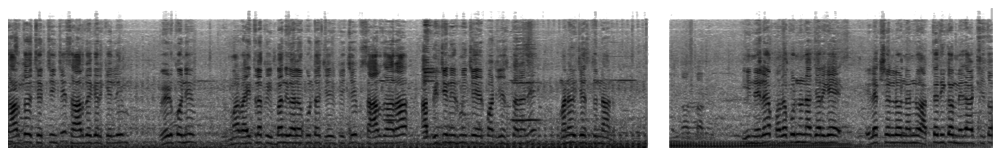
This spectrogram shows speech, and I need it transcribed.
సార్తో చర్చించి సార్ దగ్గరికి వెళ్ళి వేడుకొని మా రైతులకు ఇబ్బంది కలగకుండా చేపించి సార్ ద్వారా ఆ బ్రిడ్జి నిర్మించే ఏర్పాటు చేస్తారని మనవి చేస్తున్నాను. ఈ నెల పదకొండున జరిగే ఎలక్షన్లో నన్ను అత్యధిక మెజార్టీతో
